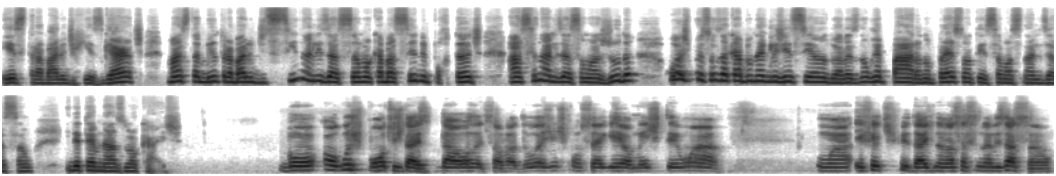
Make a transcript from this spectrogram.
esse trabalho de resgate, mas também o trabalho de sinalização acaba sendo importante. A sinalização ajuda ou as pessoas acabam negligenciando, elas não reparam, não prestam atenção à sinalização em determinados locais. Bom, alguns pontos da Orla de Salvador a gente consegue realmente ter uma, uma efetividade na nossa sinalização.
